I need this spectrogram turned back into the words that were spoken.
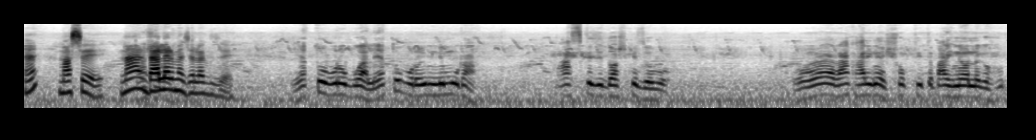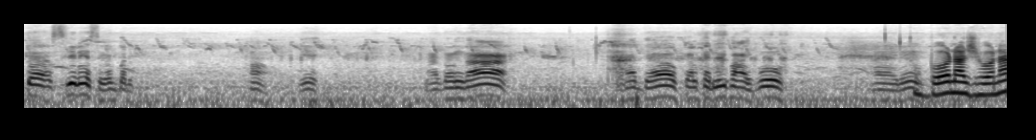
হ্যাঁ? মাছে? না ডালের মাঝে লাগছে। এত বড় বোয়াল এত বড় এমনি মুঠা পাঁচ কেজি দশ কেজি হব। ওরা রাখারি নাই শক্তিতে পারি না অনেকে হুতে ছিঁড়ে নিয়েছে একবারে। হ্যাঁ এ। মা গঙ্গা। বোন আসব না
